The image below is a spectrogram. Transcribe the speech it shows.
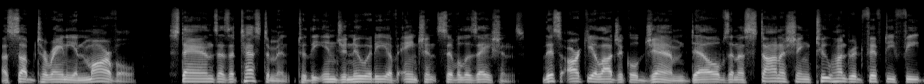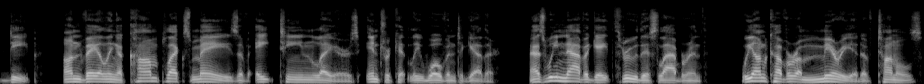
a subterranean marvel, stands as a testament to the ingenuity of ancient civilizations. This archaeological gem delves an astonishing 250 feet deep, unveiling a complex maze of 18 layers intricately woven together. As we navigate through this labyrinth, we uncover a myriad of tunnels,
